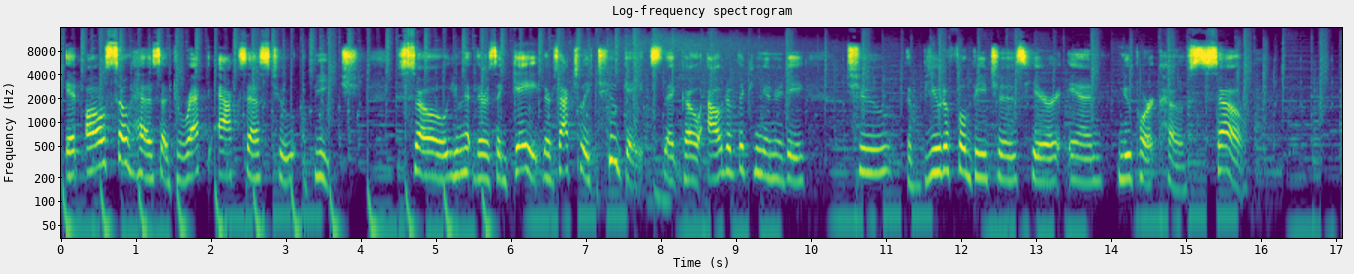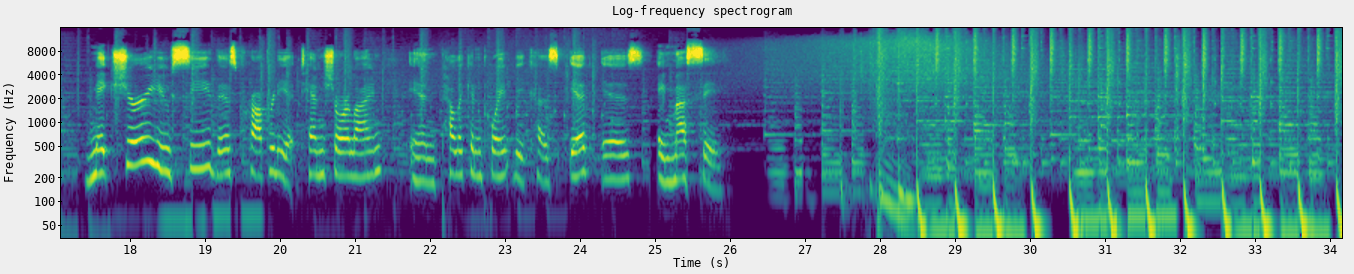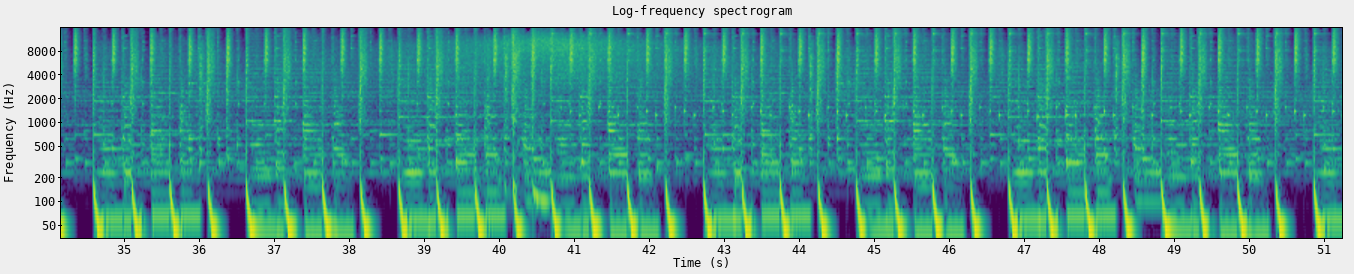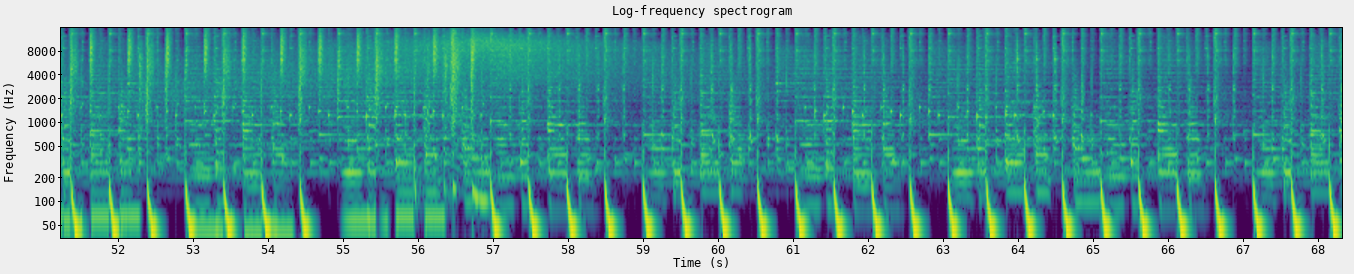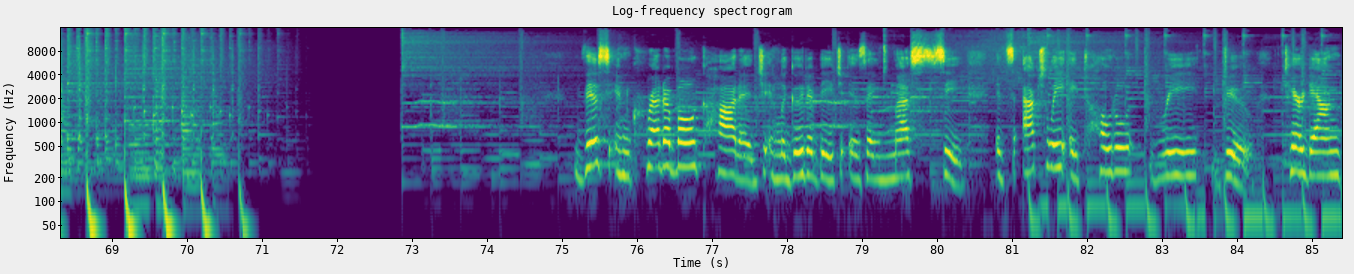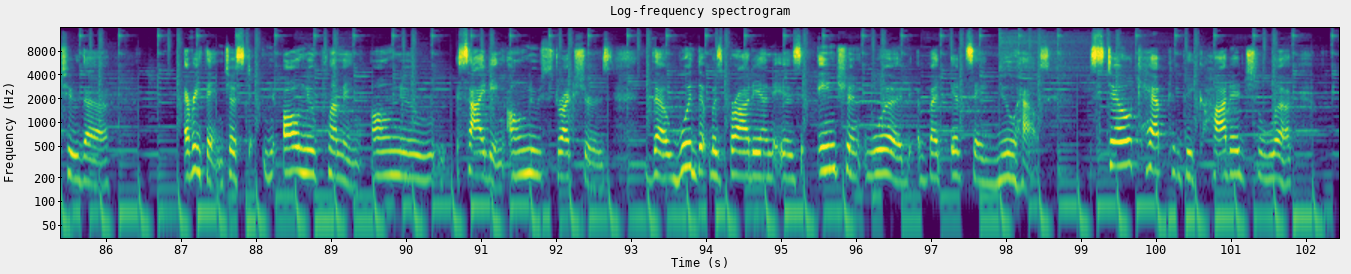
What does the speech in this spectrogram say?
it also has a direct access to a beach. So there's a gate, there's actually two gates that go out of the community to the beautiful beaches here in Newport Coast. So make sure you see this property at 10 Shoreline in Pelican Point because it is a must see. This incredible cottage in Laguna Beach is a must see. It's actually a total redo. Tear down to the everything, just all new plumbing, all new siding, all new structures. The wood that was brought in is ancient wood, but it's a new house. Still kept the cottage look,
